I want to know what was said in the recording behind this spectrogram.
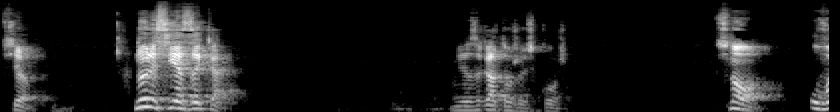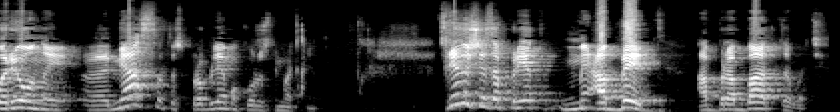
Все. Ну или с языка. У языка тоже есть кожа. Снова, у вареной э, мясо, то есть проблема кожи снимать нет. Следующий запрет – меабед, обрабатывать.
